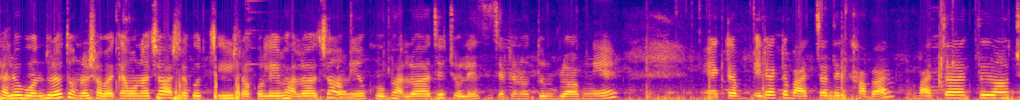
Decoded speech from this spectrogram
হ্যালো বন্ধুরা, তোমরা সবাই কেমন আছো? আশা করছি সকলে ভালো আছো, আমিও খুব ভালো আছি। চলে এসেছি একটা নতুন ব্লগ নিয়ে। একটা, এটা একটা বাচ্চাদের খাবার। বাচ্চা একটা ছ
